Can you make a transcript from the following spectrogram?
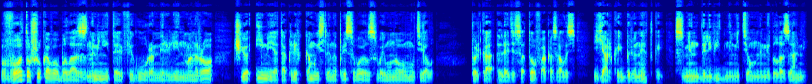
Вот уж у кого была знаменитая фигура Мерлин Монро, чье имя я так легкомысленно присвоил своему новому телу. Только леди Сатофа оказалась яркой брюнеткой с миндалевидными темными глазами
